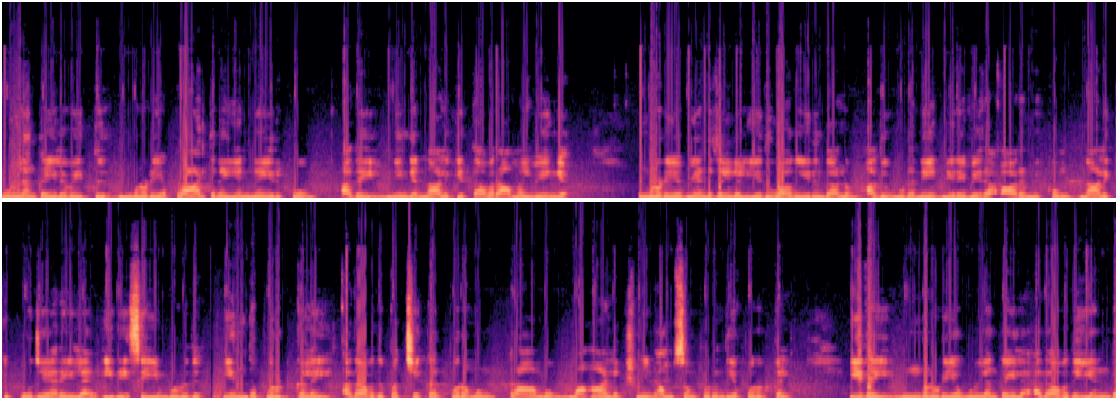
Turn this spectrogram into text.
உள்ளங்கையில் வைத்து உங்களுடைய பிரார்த்தனை என்ன இருக்கோ அதை நீங்கள் நாளைக்கு தவறாமல் வைங்க. உங்களுடைய வேண்டுதல்கள் எதுவாக இருந்தாலும் அது உடனே நிறைவேற ஆரம்பிக்கும். நாளைக்கு பூஜை அறையில் இதை செய்யும் பொழுது. இந்த பொருட்களை அதாவது பச்சை கற்பூரமும் கிராம்பும் மகாலட்சுமியின் அம்சம் பொருந்திய பொருட்கள். இதை உங்களுடைய உள்ளங்கையில் அதாவது எந்த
